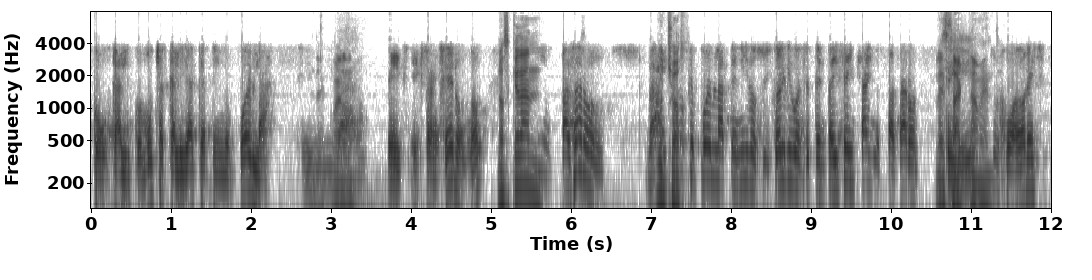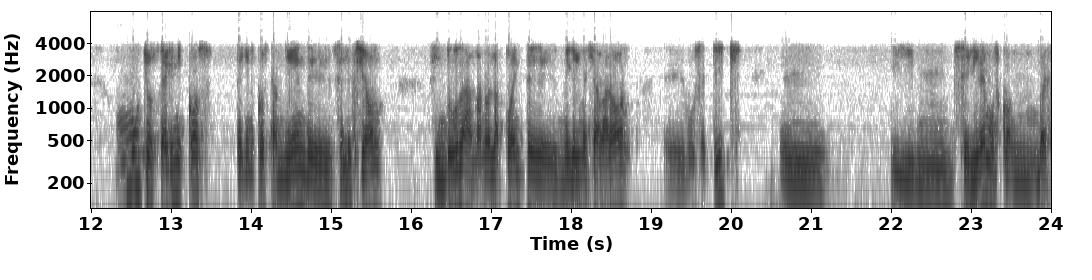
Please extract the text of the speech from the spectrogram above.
con cal- con mucha calidad que ha tenido Puebla, eh, De acuerdo. De ex- extranjeros, ¿no? Nos quedan Sí, pasaron Ay, Muchos. Creo que Puebla ha tenido su historia, digo, en 76 años pasaron Exactamente. muchos jugadores, muchos técnicos, técnicos también de selección, sin duda, Manuel Apuente, Miguel Mejía Barón, eh, Bucetich, eh, y mm, seguiremos con, bueno,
